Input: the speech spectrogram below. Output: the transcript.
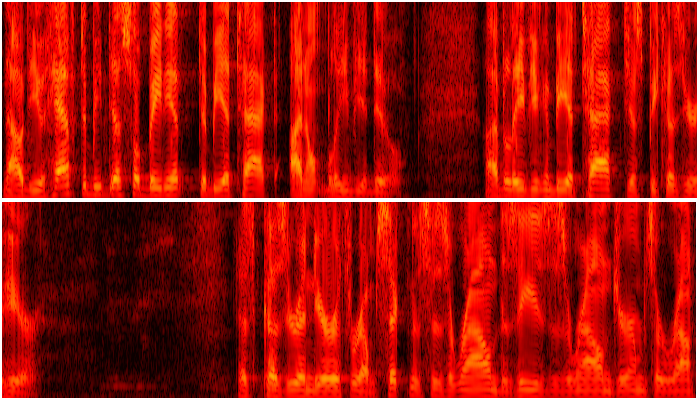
Now, do you have to be disobedient to be attacked? I don't believe you do. I believe you can be attacked just because you're here. That's because you're in the earth realm. Sickness is around, diseases around, germs are around.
